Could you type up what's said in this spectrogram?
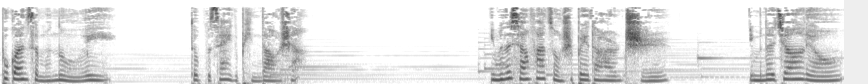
不管怎么努力，都不在一个频道上。你们的想法总是背道而驰，你们的交流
